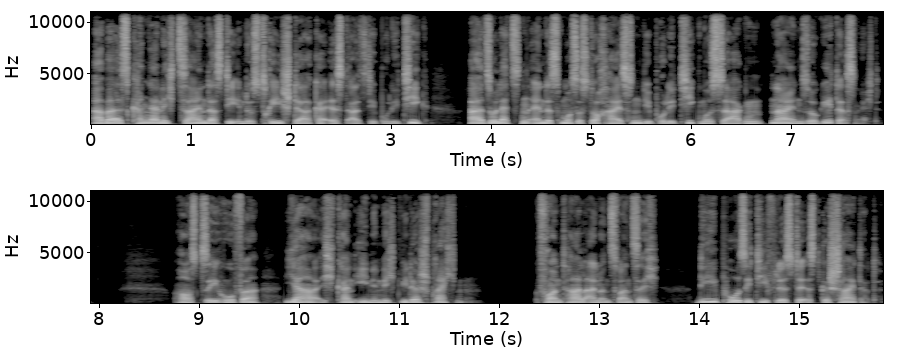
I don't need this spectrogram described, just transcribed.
Aber es kann ja nicht sein, dass die Industrie stärker ist als die Politik, also letzten Endes muss es doch heißen, die Politik muss sagen, nein, so geht das nicht. Horst Seehofer, ja, ich kann Ihnen nicht widersprechen. Frontal 21, die Positivliste ist gescheitert.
